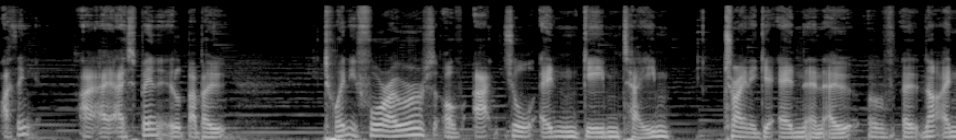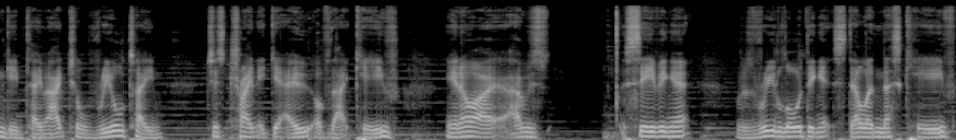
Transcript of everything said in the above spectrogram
I think I, I spent about 24 hours of actual in-game time trying to get in and out of uh, not in-game time, actual real time, just trying to get out of that cave. You know, I, I was saving it, was reloading it, still in this cave,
